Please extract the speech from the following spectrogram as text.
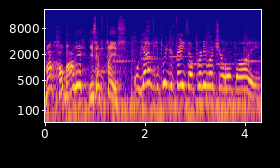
What? Whole body? You said face. Well, yeah, if you put your face up, pretty much your whole body.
